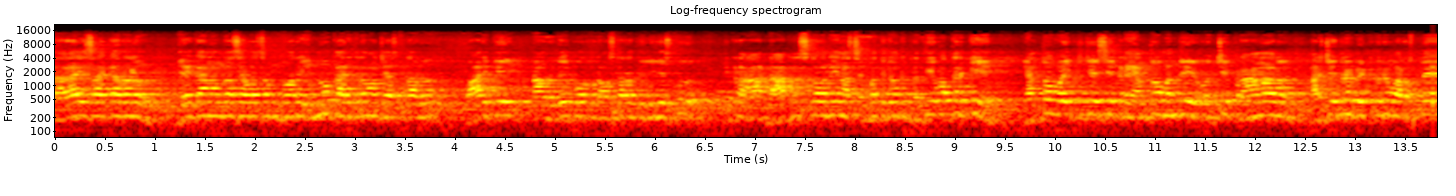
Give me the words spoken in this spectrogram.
సహాయ సహకారాలు వివేకానంద సేవా సంఘం ద్వారా ఎన్నో కార్యక్రమాలు చేస్తున్నారు. వారికి నా హృదయపూర్వక నమస్కారాలు తెలియజేస్తూ ఇక్కడ ఆ డాక్టర్స్లోని నా సిబ్బంది కానీ ప్రతి ఒక్కరికి ఎంతో వైద్యం చేసి ఇక్కడ ఎంతో మంది వచ్చి ప్రాణాలు అరచేతిలో పెట్టుకుని వారు వస్తే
